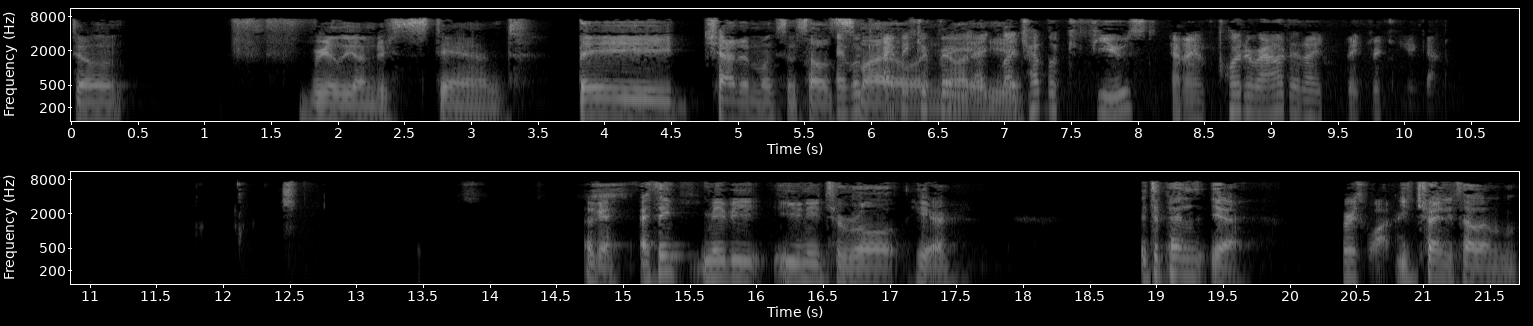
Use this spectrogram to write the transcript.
don't really understand. They chat amongst themselves, I look. smile, I make and very. nod I, you. I try to look confused and I point around and I make drinking again. Okay, I think maybe you need to roll here. It depends. Yeah, Where's water? you're trying to tell them.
